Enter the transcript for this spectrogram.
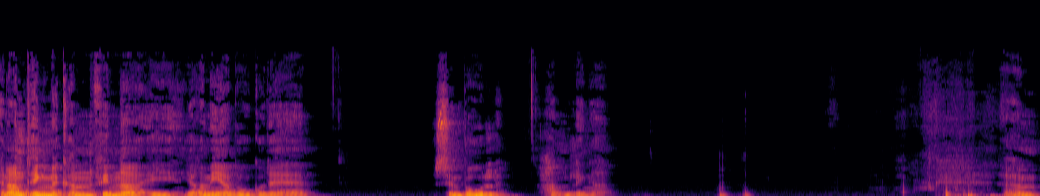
En annen ting vi kan finne i Jeremia-boka, det er symbolhandlinger. Um,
